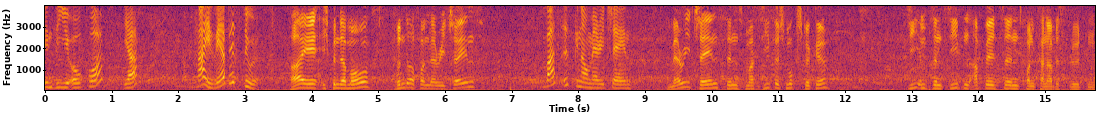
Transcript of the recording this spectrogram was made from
den CEO vor. Ja? Hi, wer bist du? Hi, ich bin der Mo, Gründer von Mary Janes. Was ist genau Mary Janes? Mary Janes sind massive Schmuckstücke, die im Prinzip ein Abbild sind von Cannabisblüten.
